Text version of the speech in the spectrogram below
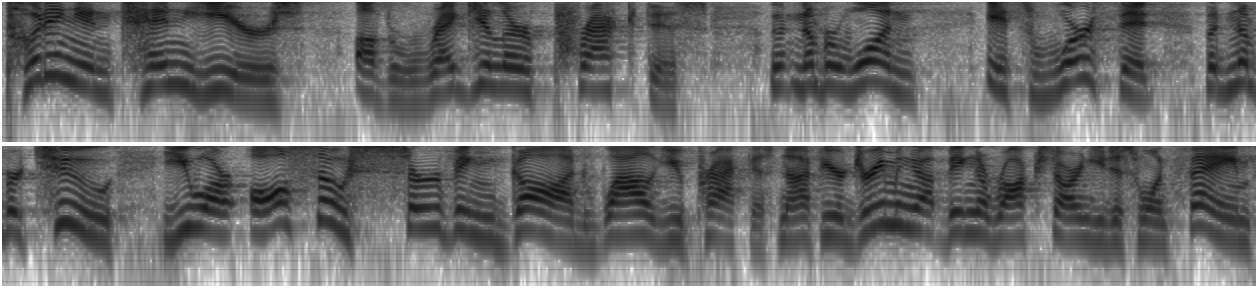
putting in 10 years of regular practice Number one, it's worth it. But number two, you are also serving God while you practice. Now, if you're dreaming about being a rock star and you just want fame,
